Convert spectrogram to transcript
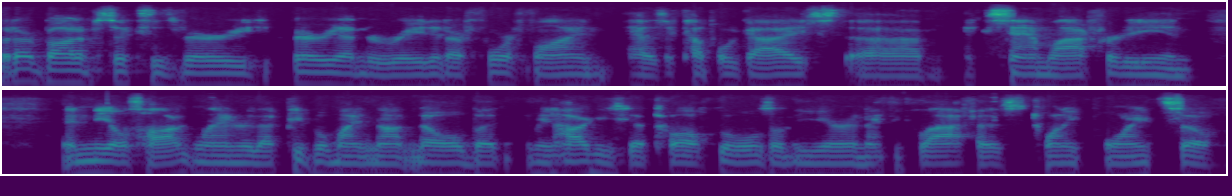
but our bottom six is very very underrated. Our fourth line has a couple guys um, like Sam Lafferty and and Nils Hoglander that people might not know. But I mean, Hoggy's got 12 goals on the year, and I think Laff has 20 points. So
